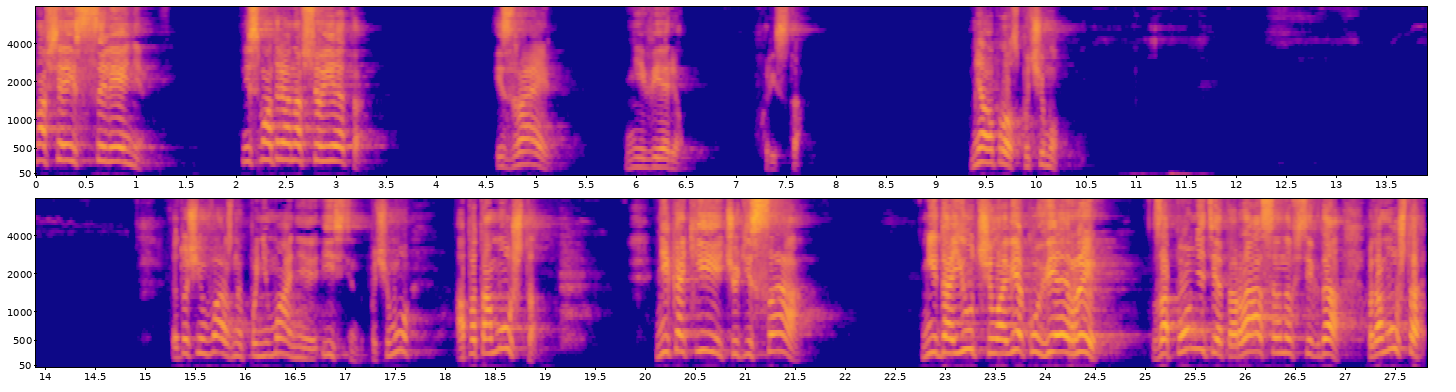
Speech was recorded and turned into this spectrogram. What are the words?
на все исцеления, Несмотря на все это, Израиль не верил в Христа. У меня вопрос, почему? Это очень важное понимание истины. Почему? А потому что никакие чудеса не дают человеку веры. Запомните это раз и навсегда. Потому что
